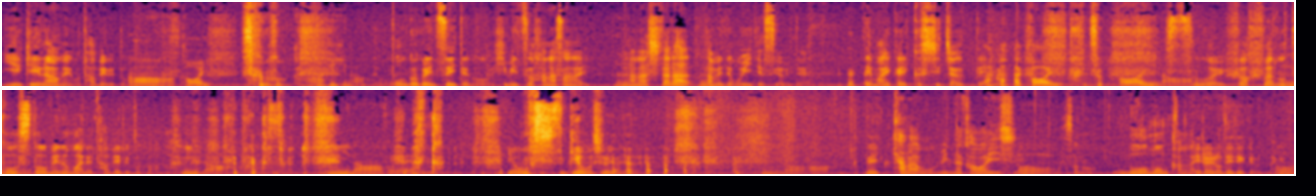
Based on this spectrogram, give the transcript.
家系ラーメンを食べるとああかわいい。そのかわいいな。王国についての秘密を話さない、うん。話したら食べてもいいですよみたいな、で毎回屈しちゃうっていう。かわいい。そう。かわいいな。すごいふわふわのトーストを目の前で食べるとか、いいな。なんかさ。いいなそれ。いいなんかいやおもしすげえ面白いんだよね。でキャラもみんな可愛いし、なうん。その拷問感がいろいろ出てくるんだけど、うん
